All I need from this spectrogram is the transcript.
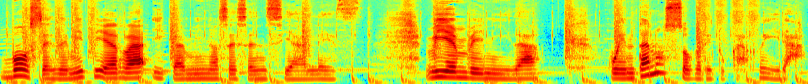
Voces de mi Tierra y Caminos Esenciales. Bienvenida, cuéntanos sobre tu carrera.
